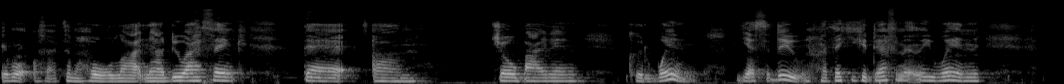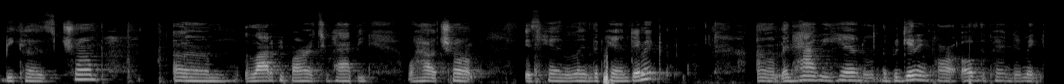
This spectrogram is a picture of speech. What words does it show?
it won't affect him a whole lot. Now, do I think that um, Joe Biden could win? Yes, I do. I think he could definitely win because Trump. Um, a lot of people aren't too happy with how Trump is handling the pandemic. Um, and how he handled the beginning part of the pandemic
